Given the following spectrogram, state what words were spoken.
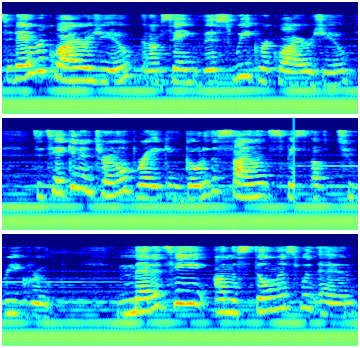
Today requires you, and I'm saying this week requires you, to take an internal break and go to the silent space of to regroup. Meditate on the stillness within,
